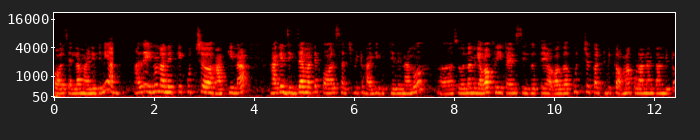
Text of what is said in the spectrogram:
ಫಾಲ್ಸ್ ಎಲ್ಲ ಮಾಡಿದ್ದೀನಿ. ಆದರೆ ಇನ್ನೂ ನಾನು ಇದಕ್ಕೆ ಕುಚ್ ಹಾಕಿಲ್ಲ. ಹಾಗೆ ಜಿಗ್ಜ್ಯಾಗ್ ಮತ್ತು ಫಾಲ್ಸ್ ಹಚ್ಬಿಟ್ಟು ಹಾಗೆ ಬಿಟ್ಟಿದೆ ನಾನು. ಸೊ ನನಗೆ ಯಾವಾಗ ಫ್ರೀ ಟೈಮ್ ಸಿಗುತ್ತೆ, ಅವಾಗ ಕುಚ್ಚು ಕಟ್ಬಿಟ್ಟು ಅಮ್ಮ ಕೊಡೋಣ ಅಂತ ಅಂದ್ಬಿಟ್ಟು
